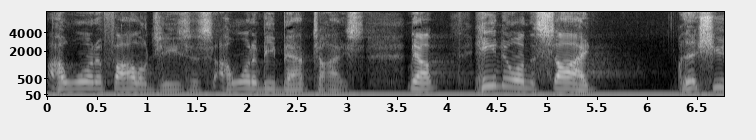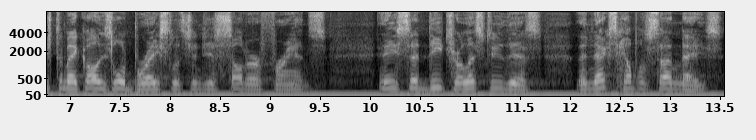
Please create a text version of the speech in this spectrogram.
I want to follow Jesus. I want to be baptized. Now, he knew on the side that she used to make all these little bracelets and just sell to her friends. And he said, Deetra, let's do this. The next couple Sundays,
